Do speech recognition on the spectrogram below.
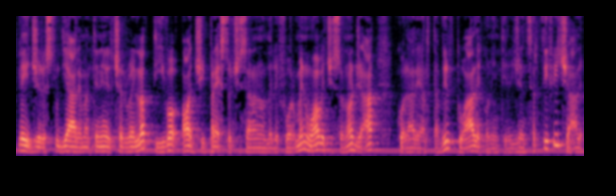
leggere, studiare, mantenere il cervello attivo, oggi presto ci saranno delle forme nuove, ci sono già con la realtà virtuale, con l'intelligenza artificiale,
